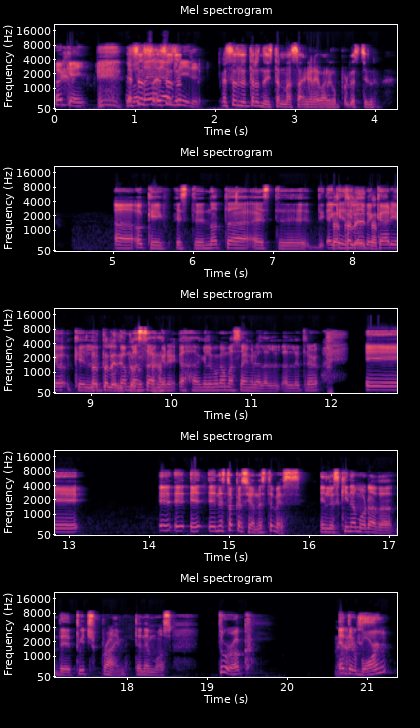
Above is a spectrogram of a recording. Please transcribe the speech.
Ok. La batalla de abril. esas letras necesitan más sangre o algo por el estilo. Ah, ok, este, nota, este, hay que decirle al becario que le ponga más sangre, ajá. que le ponga más sangre al, letrero. Eh, eh, eh, en esta ocasión, este mes, en la esquina morada de Twitch Prime, tenemos Turok, Etherborn,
